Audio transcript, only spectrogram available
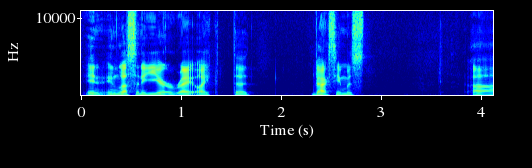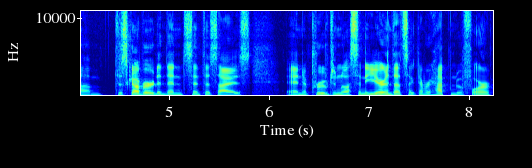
in, in less than a year, right? Like the vaccine was um, discovered and then synthesized and approved in less than a year, and that's like never happened before.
